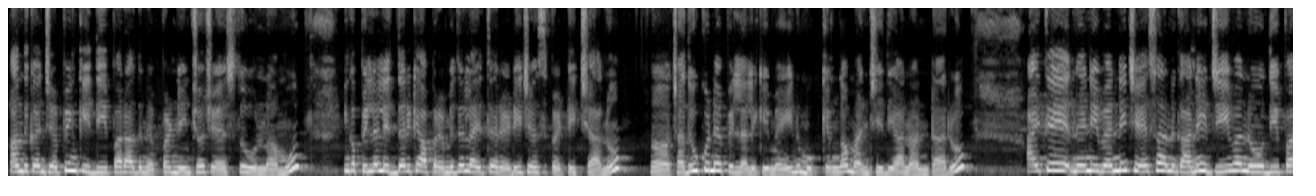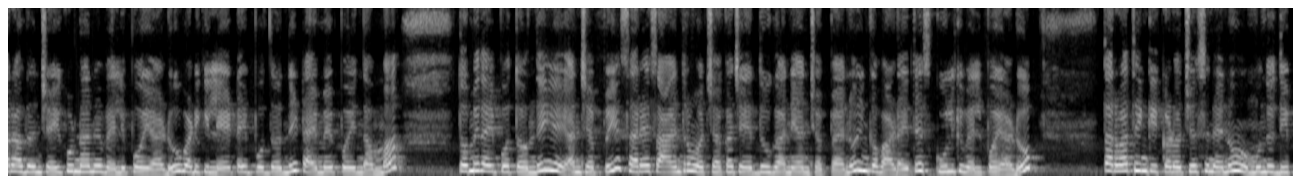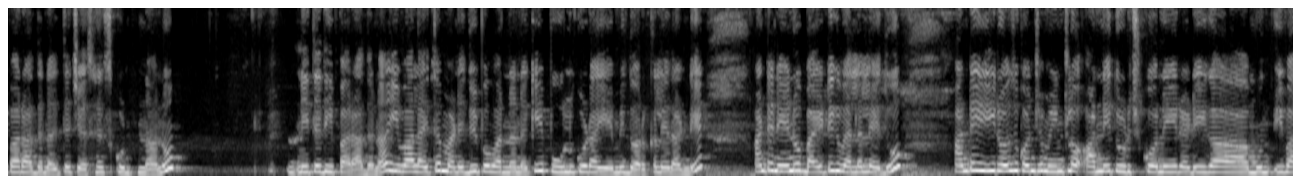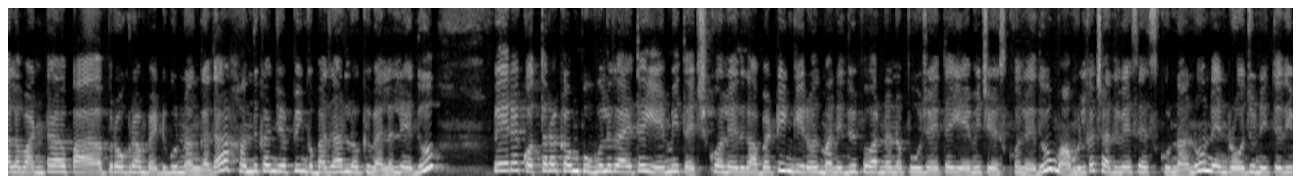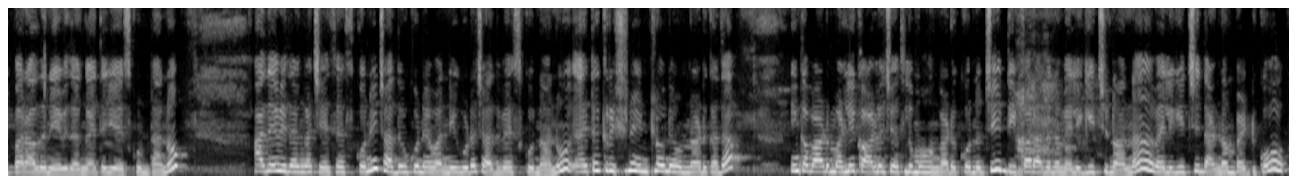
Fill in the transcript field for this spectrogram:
అందుకని చెప్పి ఇంక ఈ దీపారాధన ఎప్పటి నుంచో చేస్తూ ఉన్నాము. ఇంకా పిల్లలిద్దరికీ ఆ ప్రమిదలు అయితే రెడీ చేసి పెట్టించాను చదువుకునే పిల్లలకి మెయిన్ ముఖ్యంగా మంచిది అని అంటారు. అయితే నేను ఇవన్నీ చేశాను కానీ జీవను దీపారాధన చేయకుండానే వెళ్ళిపోయాడు. వాడికి లేట్ అయిపోతుంది టైం అయిపోయిందమ్మా తొమ్మిది అయిపోతుంది అని చెప్పి సరే సాయంత్రం వచ్చాక చేద్దు కానీ అని చెప్పాను. ఇంకా వాడైతే స్కూల్కి వెళ్ళిపోయాడు. తర్వాత ఇంక ఇక్కడ వచ్చేసి నేను ముందు దీపారాధన అయితే చేసేసుకుంటున్నాను. నిత్య దీపారాధన ఇవాళ అయితే మణిద్వీప వర్ణనకి పూలు కూడా ఏమీ దొరకలేదండి. అంటే నేను బయటికి వెళ్ళలేదు. అంటే ఈరోజు కొంచెం ఇంట్లో అన్నీ తుడుచుకొని రెడీగా ము ఇవాళ వంట పా ప్రోగ్రాం పెట్టుకున్నాం కదా. అందుకని చెప్పి ఇంక బజార్లోకి వెళ్ళలేదు. వేరే కొత్త రకం పువ్వులుగా అయితే ఏమీ తెచ్చుకోలేదు కాబట్టి ఇంక ఈరోజు మణిద్వీప వర్ణన పూజ అయితే ఏమీ చేసుకోలేదు. మామూలుగా చదివేసేసుకున్నాను. నేను రోజు నిత్య దీపారాధన ఏ విధంగా అయితే చేసుకుంటాను అదే విధంగా చేసేసుకొని చదువుకునేవన్నీ కూడా చదివేసుకున్నాను. అయితే కృష్ణ ఇంట్లోనే ఉన్నాడు కదా. ఇంకా వాడు మళ్ళీ కాళ్ళు చేతులు మొహం కడుక్కొని వచ్చి దీపారాధన వెలిగించు నాన్న వెలిగించి దండం పెట్టుకో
